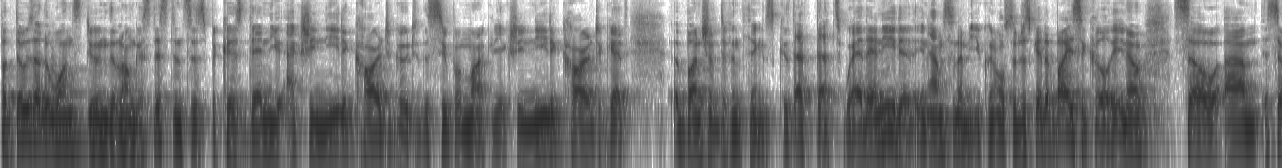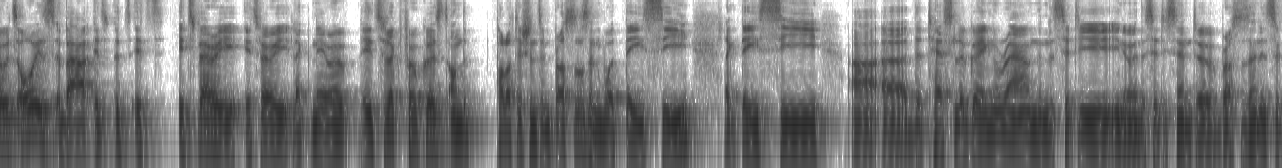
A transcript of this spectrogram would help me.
But those are the ones doing the longest distances because then you actually need a car to go to the supermarket. You actually need a car to get a bunch of different things because that that's where they're needed. In Amsterdam, you can also just get a bicycle, you know. So um, so it's always about it's it's it's it's very it's very like narrow. It's like focused on the politicians in Brussels and what they see. Like they see the Tesla going around in the city, you know, in the city center of Brussels, and it's a,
